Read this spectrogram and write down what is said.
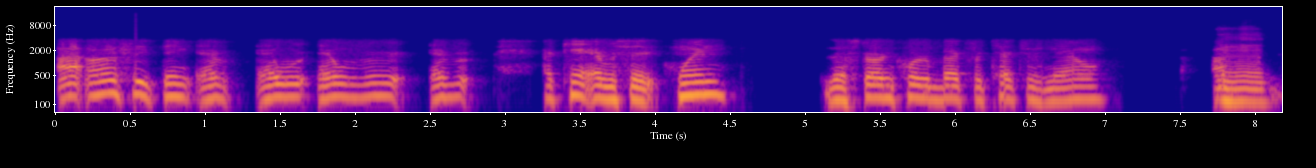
I honestly think ever, ever, ever, ever, I can't ever say it. Quinn, the starting quarterback for Texas now. I, Mhm.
